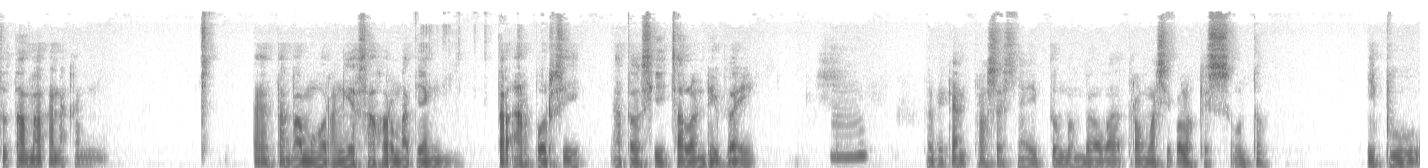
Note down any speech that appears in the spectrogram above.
terutama karena kan eh, tanpa mengurangi rasa hormat yang teraborsi atau si calon debai Hmm, tapi kan prosesnya itu membawa trauma psikologis untuk ibu.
